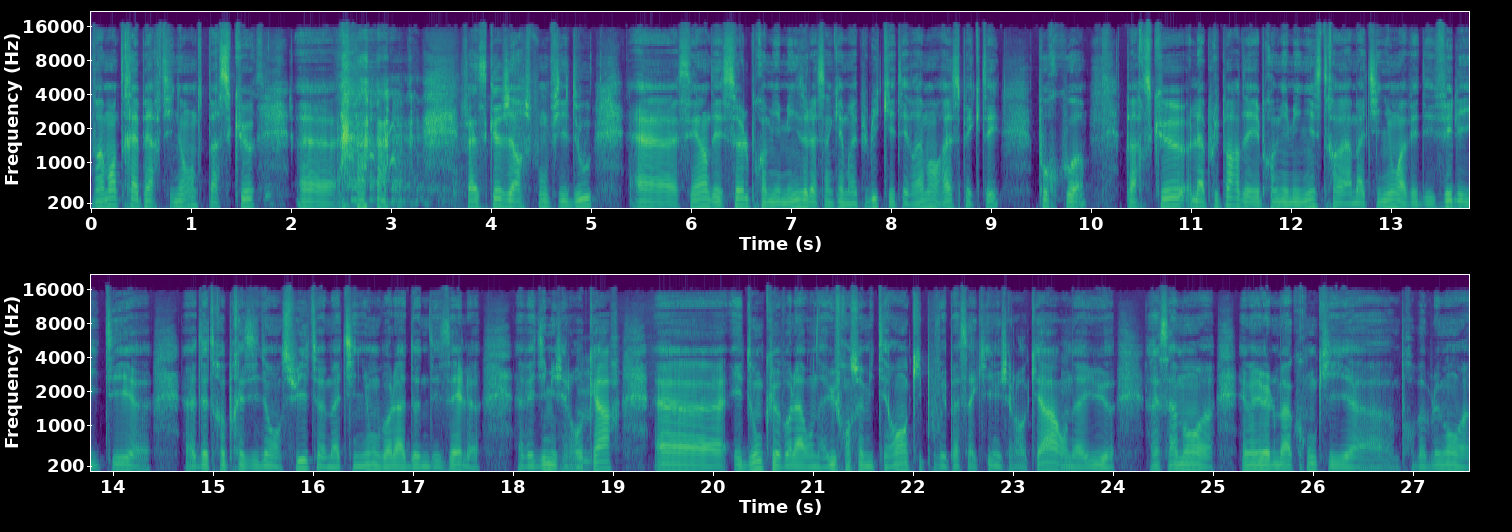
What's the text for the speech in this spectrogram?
vraiment très pertinente parce que euh, parce que Georges Pompidou, c'est un des seuls premiers ministres de la Ve République qui était vraiment respecté. Pourquoi? Parce que la plupart des premiers ministres à Matignon avaient des velléités d'être président ensuite. Matignon, voilà, donne des ailes, avait dit Michel Rocard. Euh, et donc voilà, on a eu François Mitterrand qui pouvait pas saquer Michel Rocard. On a eu récemment euh, Macron qui a probablement euh,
